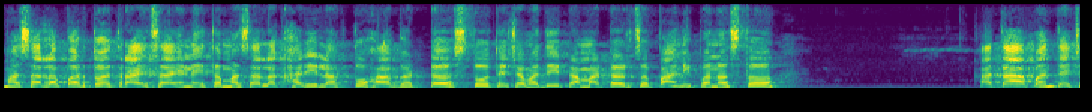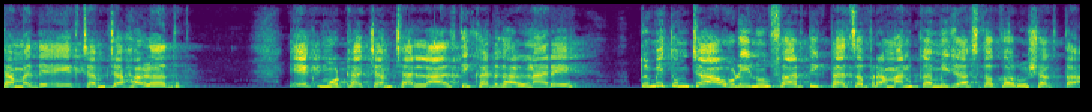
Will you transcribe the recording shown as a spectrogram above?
मसाला परतवत राहायचा आहे नाही तर मसाला खाली लागतो. हा घट्ट असतो त्याच्यामध्ये टमाटरचं पाणी पण असतं. आता आपण त्याच्यामध्ये एक चमचा हळद एक मोठा चमचा लाल तिखट घालणारे तुम्ही तुमच्या आवडीनुसार तिखटाचं प्रमाण कमी जास्त करू शकता.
